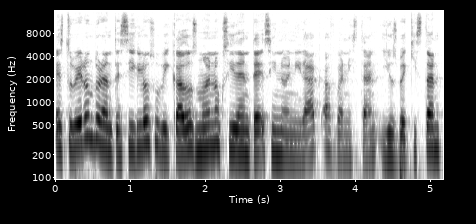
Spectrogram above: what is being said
estuvieron durante siglos ubicados no en Occidente, sino en Irak, Afganistán y Uzbekistán.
